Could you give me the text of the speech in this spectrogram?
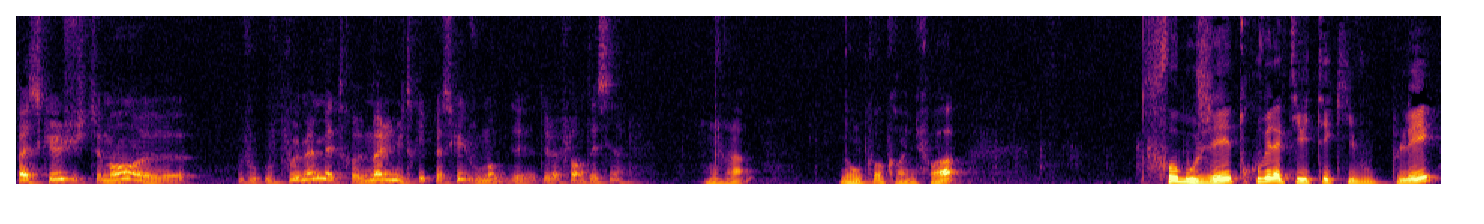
parce que justement, euh, vous, pouvez même être malnutri parce qu'il vous manque de, de la flore intestinale. Voilà. Donc encore une fois, faut bouger, trouver l'activité qui vous plaît.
